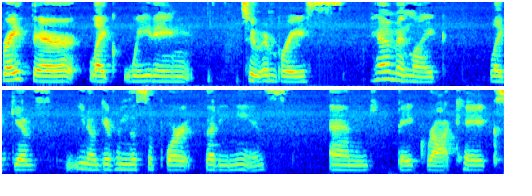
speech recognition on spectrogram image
right there like waiting to embrace him and like like give you know give him the support that he needs and bake rock cakes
